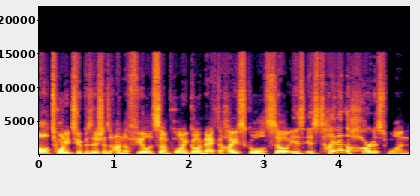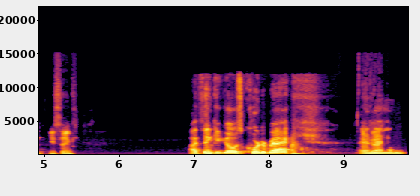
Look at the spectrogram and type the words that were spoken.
all 22 positions on the field at some point going back to high school. So is is tight end the hardest one, you think? I think it goes quarterback and okay. then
